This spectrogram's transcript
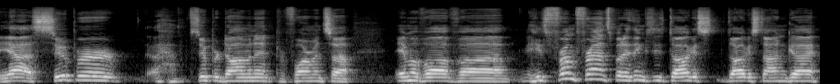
yeah, super, super dominant performance. Imavov, uh, he's from France, but I think he's Dagest- Dagestan guy.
